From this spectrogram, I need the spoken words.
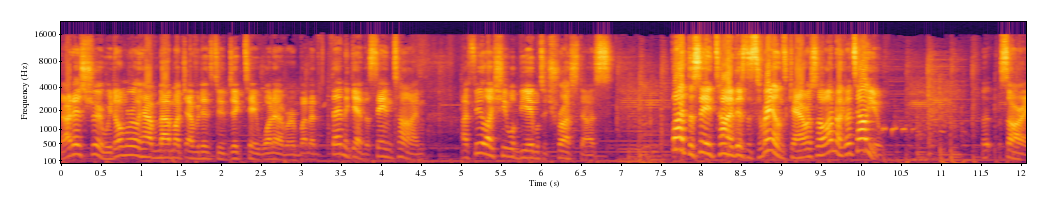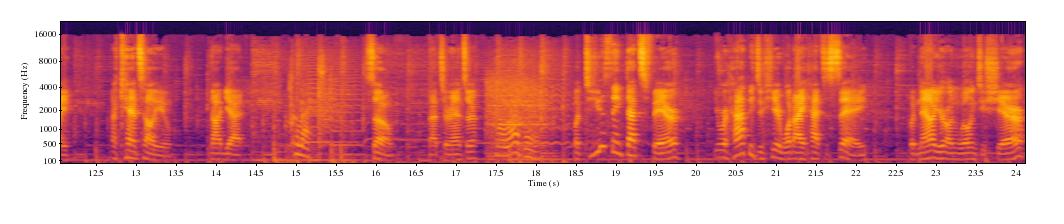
That is true, we don't really have that much evidence to dictate whatever, but then again, at the same time, I feel like she will be able to trust us. But at the same time, there's the surveillance camera, so I'm not gonna tell you. Uh, sorry, I can't tell you. Not yet. correct. So, that's your answer? However, But do you think that's fair? You were happy to hear what I had to say, but now you're unwilling to share?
